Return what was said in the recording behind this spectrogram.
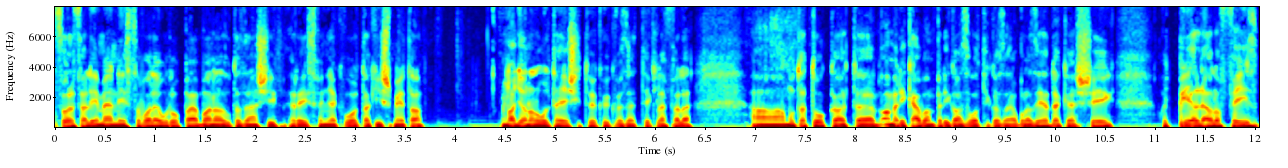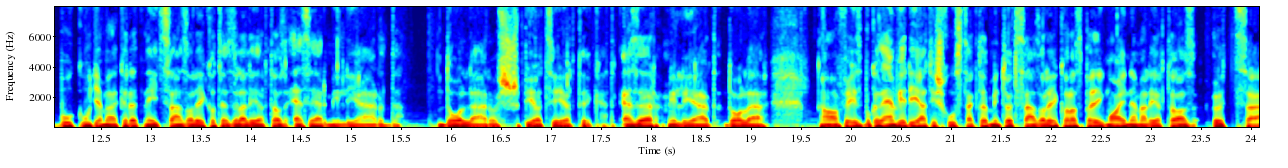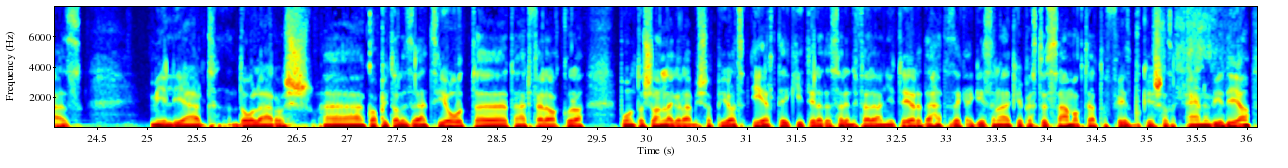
fölfelé menni, szóval Európában az utazási részvények voltak ismét a nagyon alul teljesítők, ők vezették lefele a mutatókat. Amerikában pedig az volt igazából az érdekesség, hogy például a Facebook úgy emelkedett 4%-ot, ezzel elérte az 1000 milliárd dolláros piaci értéket. 1000 milliárd dollár a Facebook. Az Nvidia-t is húzták több mint 5%-kal, az pedig majdnem elérte az 500 milliárd dolláros eh, kapitalizációt, eh, tehát fele akkora pontosan, legalábbis a piac értékítélete szerint fele annyit ér, de hát ezek egészen elképesztő számok, tehát a Facebook és az Nvidia.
